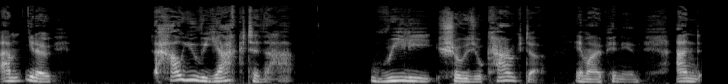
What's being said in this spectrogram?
Um, you know, how you react to that really shows your character, in my opinion. And,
